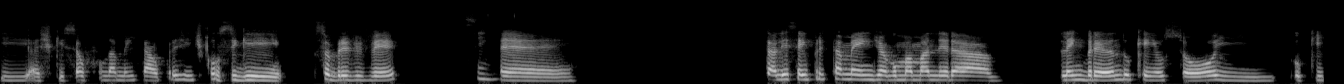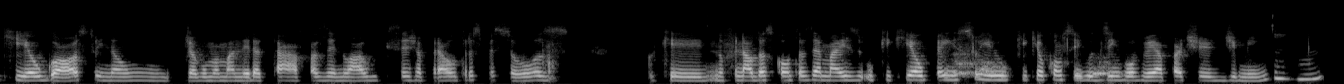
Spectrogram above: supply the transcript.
que acho que isso é o fundamental para a gente conseguir sobreviver. Sim. É... Tá ali sempre também, de alguma maneira, lembrando quem eu sou e o que que eu gosto e não, de alguma maneira, tá fazendo algo que seja para outras pessoas, porque no final das contas é mais o que que eu penso e o que que eu consigo desenvolver a partir de mim. Uhum.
